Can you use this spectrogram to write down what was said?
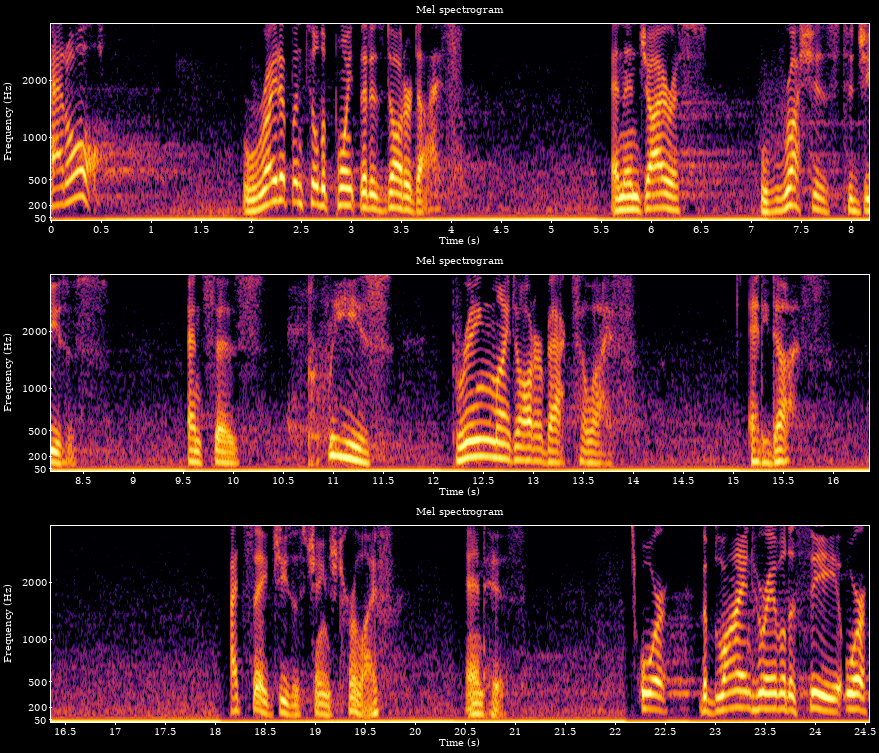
at all right up until the point that his daughter dies. And then Jairus rushes to Jesus and says, Please bring my daughter back to life. And he does. I'd say Jesus changed her life and his. Or the blind who are able to see, or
